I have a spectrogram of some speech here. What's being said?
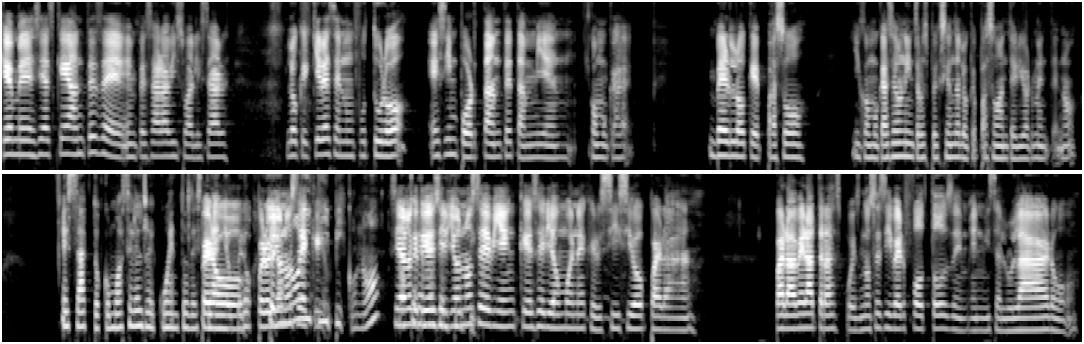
Que me decías que antes de empezar a visualizar lo que quieres en un futuro, es importante también como que ver lo que pasó y como que hacer una introspección de lo que pasó anteriormente, ¿no? Exacto, como hacer el recuento de este año, pero, pero, yo no, sé el típico, ¿no? Sí, lo que te iba a decir, yo no sé bien qué sería un buen ejercicio para, para ver atrás, pues no sé si ver fotos en mi celular o...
